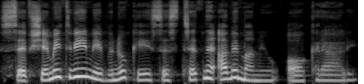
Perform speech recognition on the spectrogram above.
Se všemi tvými vnuky se střetne Abhimanyu, o králi.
